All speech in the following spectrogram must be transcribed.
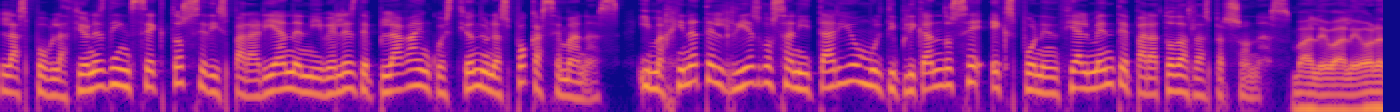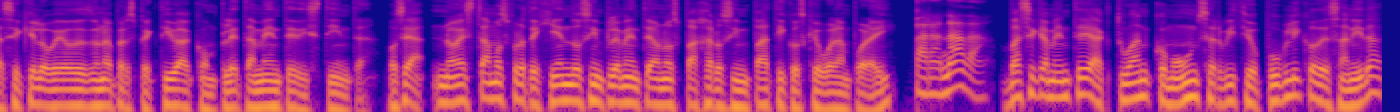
las poblaciones de insectos se dispararían en niveles de plaga en cuestión de unas pocas semanas. Imagínate el riesgo sanitario multiplicándose exponencialmente para todas las personas. Vale, vale, ahora sí que lo veo desde una perspectiva completamente distinta. O sea, no estamos protegiendo simplemente a unos pájaros simpáticos que vuelan por ahí. Para nada. Básicamente actúan como un servicio público de sanidad.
